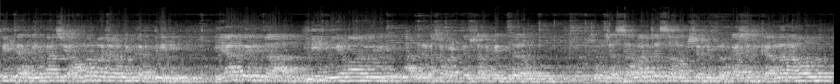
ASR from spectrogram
ही त्या नियमाची अंमलबजावणी करतील. याकरिता ही नियमावली आदर्श वाढदिवसानिमित्त तुमच्या सर्वांच्या समक्ष मी प्रकाशित करणार आहोत.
